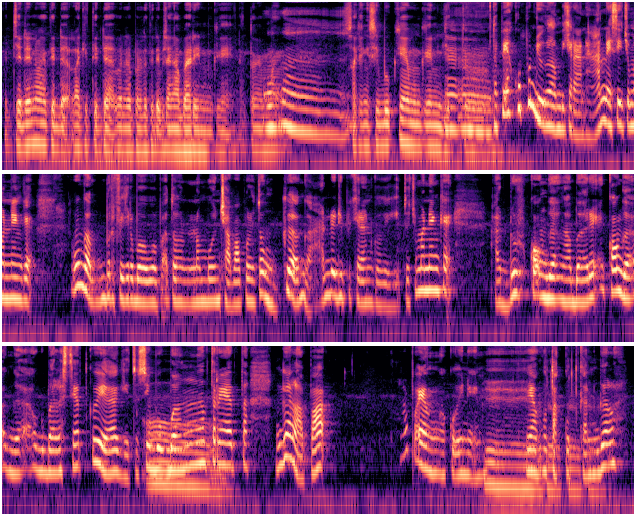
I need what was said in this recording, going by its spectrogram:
kejadian memang tidak lagi tidak benar-benar tidak bisa ngabarin mungkin atau memang Hmm. saking sibuknya mungkin gitu. Mm, tapi aku pun juga nggak mikir aneh-aneh sih. Cuman yang kayak aku nggak berpikir bahwa bapak atau nemuin siapa pun itu enggak nggak ada di pikiranku kayak gitu. Cuman yang kayak aduh kok nggak ngabarin kok nggak nggak balas chatku ya? gitu. Sibuk Oh. banget ternyata. Enggak lah pak apa yang aku ini Iya, iya, iya, yang aku betul, takutkan betul, enggak lah betul.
